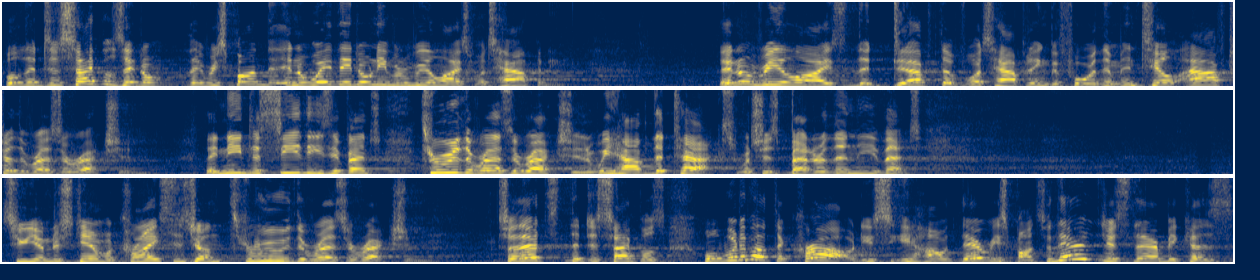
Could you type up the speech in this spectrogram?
Well, the disciples, they don't they respond in a way they don't even realize what's happening. They don't realize the depth of what's happening before them until after the resurrection. They need to see these events through the resurrection. We have the text, which is better than the event. So you understand what Christ has done through the resurrection. So that's the disciples. Well, what about the crowd? You see how their response. So they're just there because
